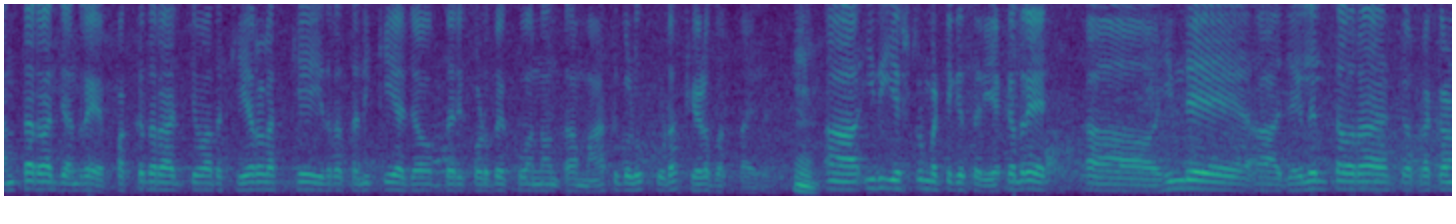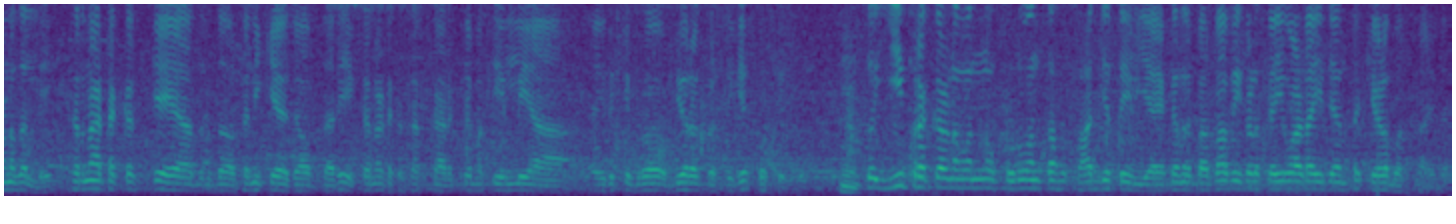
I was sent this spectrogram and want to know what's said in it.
ಅಂತಾರಾಜ್ಯ ಅಂದ್ರೆ ಪಕ್ಕದ ರಾಜ್ಯವಾದ ಕೇರಳಕ್ಕೆ ಇದರ ತನಿಖೆಯ ಜವಾಬ್ದಾರಿ ಕೊಡಬೇಕು ಅನ್ನೋಂತಹ ಮಾತುಗಳು ಕೂಡ ಕೇಳಿ ಬರ್ತಾ ಇದೆ ಇದು ಎಷ್ಟರ ಮಟ್ಟಿಗೆ ಸರಿ? ಯಾಕಂದ್ರೆ ಹಿಂದೆ ಜಯಲಲಿತಾ ಅವರ ಪ್ರಕರಣದಲ್ಲಿ ಕರ್ನಾಟಕಕ್ಕೆ ಅದ್ರದ್ದು ತನಿಖೆಯ ಜವಾಬ್ದಾರಿ ಕರ್ನಾಟಕ ಸರ್ಕಾರಕ್ಕೆ ಮತ್ತೆ ಇಲ್ಲಿಯ ಇದಕ್ಕೆ ಬ್ಯೂರೋ- ಬ್ಯೂರೋಕ್ರಸಿಗೆ ಕೊಟ್ಟಿತ್ತು. ಸೊ ಈ ಪ್ರಕರಣವನ್ನು ಕೊಡುವಂತಹ ಸಾಧ್ಯತೆ ಇದೆಯಾ? ಯಾಕಂದ್ರೆ ಪ್ರಭಾವಿಗಳ ಕೈವಾಡ ಇದೆ ಅಂತ ಕೇಳಿ ಬರ್ತಾ ಇದೆ.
